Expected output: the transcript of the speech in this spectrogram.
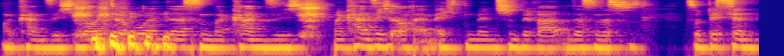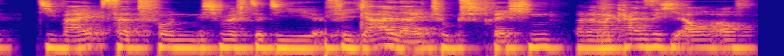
Man kann sich Leute holen lassen, man kann sich, man kann sich auch einem echten Menschen beraten lassen. Das so ein bisschen die Vibes hat von, ich möchte die Filialleitung sprechen. Oder man kann sich auch auf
